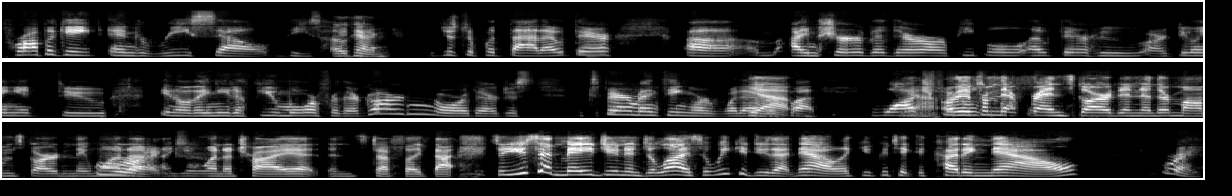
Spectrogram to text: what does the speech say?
propagate and resell these. Okay just to put that out there. Um, I'm sure that there are people out there who are doing it to, you know, they need a few more for their garden or they're just experimenting or whatever. Yeah. But watch yeah. or from their friend's garden or their mom's garden. They want right. to want to try it and stuff like that. So you said May, June, and July. So we could do that now. Like you could take a cutting now, right,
